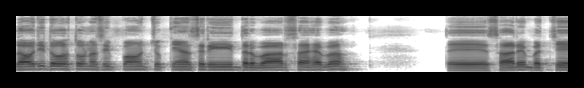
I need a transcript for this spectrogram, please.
ਲਓ ਜੀ ਦੋਸਤੋ, ਹੁਣ ਅਸੀਂ ਪਹੁੰਚ ਚੁੱਕੇ ਹਾਂ ਸ੍ਰੀ ਦਰਬਾਰ ਸਾਹਿਬ। ਤੇ ਸਾਰੇ ਬੱਚੇ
